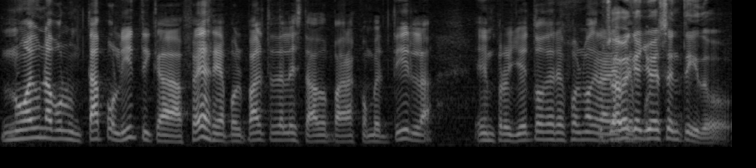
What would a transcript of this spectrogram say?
no hay una voluntad política férrea por parte del Estado para convertirla en proyectos de reforma agraria. ¿Sabes que, yo he sentido,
